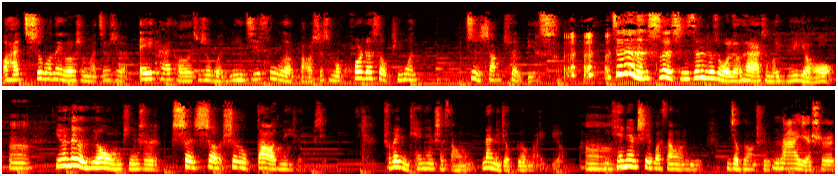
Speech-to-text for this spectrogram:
我还吃过那个什么，就是 A 开头的，就是稳定激素的，保持什么 cortisol 平稳。智商税别吃，真正能吃的其实真的就是我留下来什么鱼油，嗯因为那个鱼油我们平时摄摄摄入不到那些东西，除非你天天吃三文鱼，那你就不用买鱼油。嗯你嗯，天天吃一块三文鱼，你就不用吃鱼油。那也是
